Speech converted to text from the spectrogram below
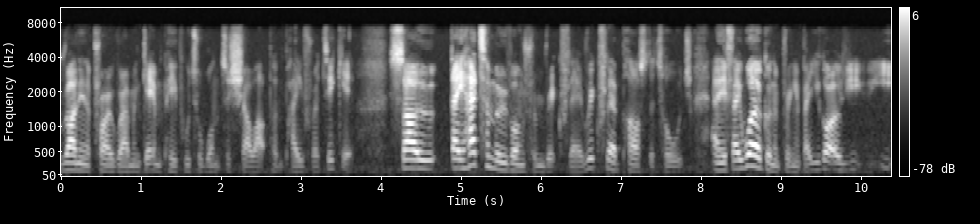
running a program and getting people to want to show up and pay for a ticket. So they had to move on from Ric Flair. Ric Flair passed the torch, and if they were going to bring him back, you got to, you, you,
